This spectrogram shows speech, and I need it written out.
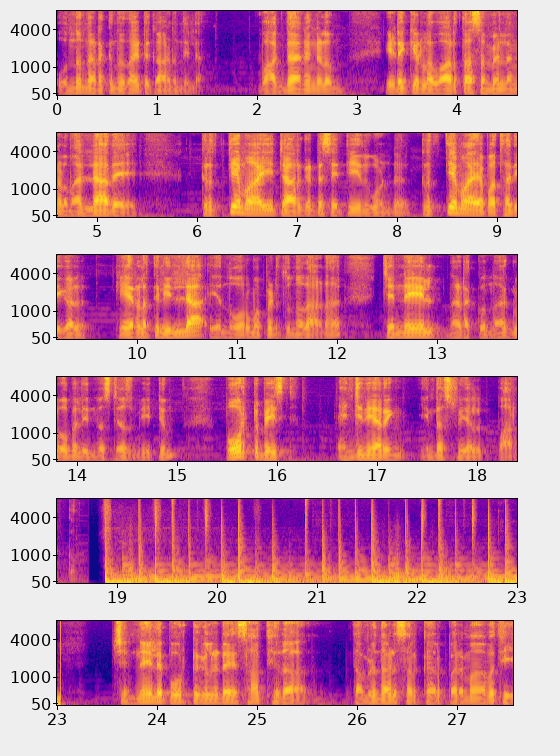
ഒന്നും നടക്കുന്നതായിട്ട് കാണുന്നില്ല. വാഗ്ദാനങ്ങളും ഇടയ്ക്കുള്ള വാർത്താ സമ്മേളനങ്ങളും അല്ലാതെ കൃത്യമായി ടാർഗറ്റ് സെറ്റ് ചെയ്തുകൊണ്ട് കൃത്യമായ പദ്ധതികൾ കേരളത്തിലില്ല എന്ന് ഓർമ്മപ്പെടുത്തുന്നതാണ് ചെന്നൈയിൽ നടക്കുന്ന ഗ്ലോബൽ ഇൻവെസ്റ്റേഴ്സ് മീറ്റും പോർട്ട് ബേസ്ഡ് എഞ്ചിനീയറിംഗ് ഇൻഡസ്ട്രിയൽ പാർക്കും. ചെന്നൈയിലെ പോർട്ടുകളുടെ സാധ്യത തമിഴ്നാട് സർക്കാർ പരമാവധി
